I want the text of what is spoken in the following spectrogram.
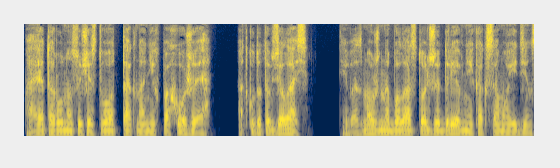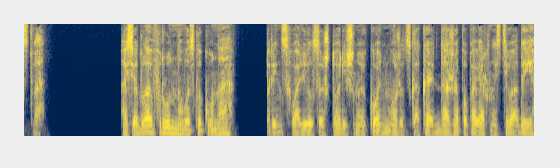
а это руна-существо так на них похожее, откуда-то взялась, и, возможно, была столь же древней, как само единство. Оседлав рунного скакуна, принц хвалился, что речной конь может скакать даже по поверхности воды.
